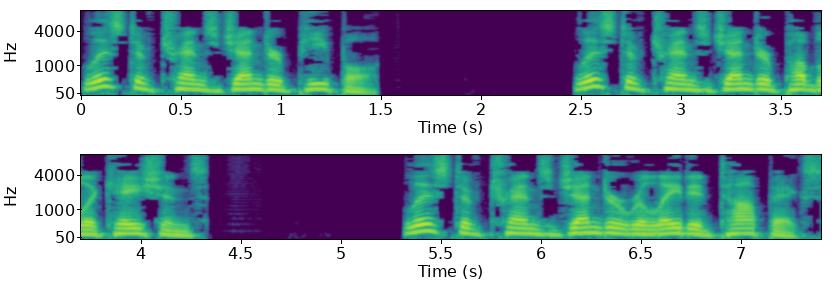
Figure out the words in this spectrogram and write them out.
List of transgender people. List of transgender publications. List of transgender-related topics.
